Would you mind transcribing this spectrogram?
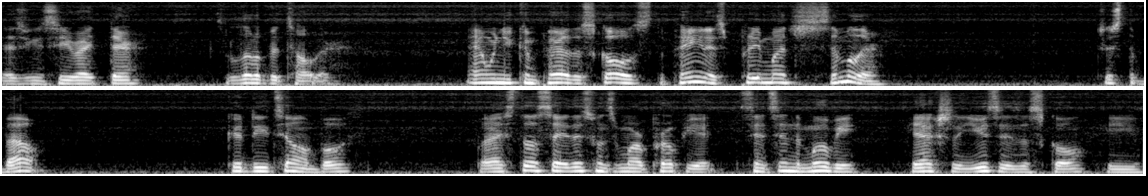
As you can see right there, it's a little bit taller. And when you compare the skulls, the paint is pretty much similar. Just about. Good detail on both. But I still say this one's more appropriate, since in the movie, he actually uses a skull. He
